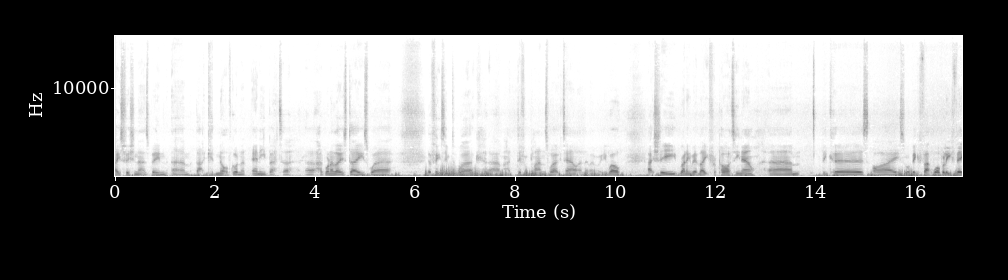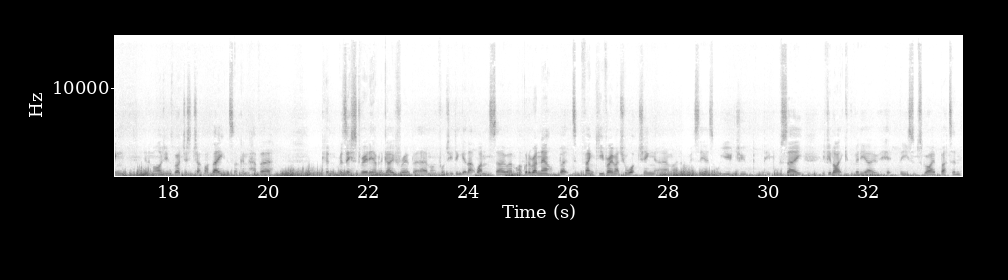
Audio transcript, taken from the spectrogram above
Day's fishing that has been. Um, that could not have gone any better. Uh, had one of those days where everything seemed to work, um, had different plans worked out and they went really well. Actually running a bit late for a party now um, because I saw a big fat wobbly thing in the margins where I just chucked my bait so I couldn't have a couldn't resist really having to go for it but um, unfortunately didn't get that one so um, I've got to run now but thank you very much for watching um, and obviously as all YouTube say if you like the video hit the subscribe button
